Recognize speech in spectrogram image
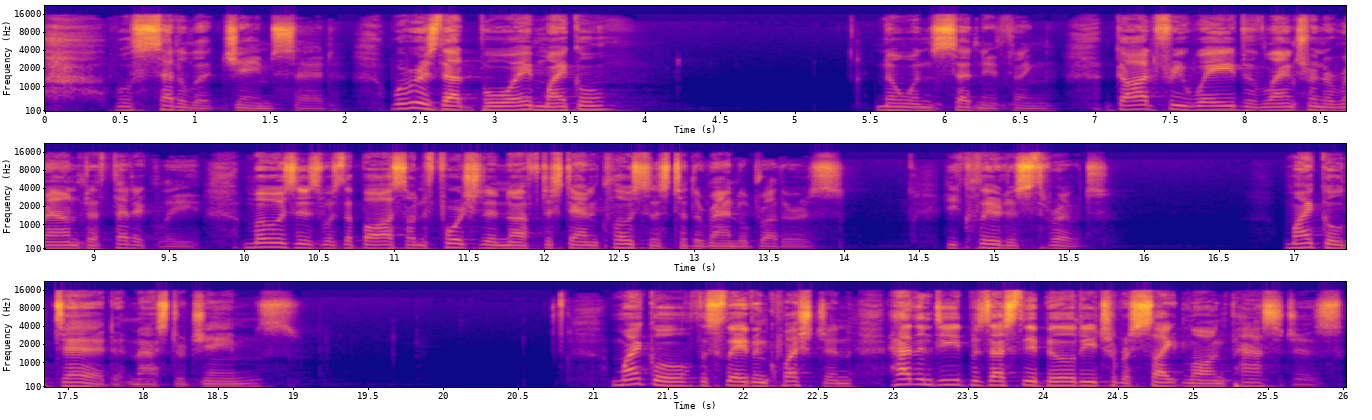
We'll settle it, James said. Where is that boy, Michael? No one said anything. Godfrey waved the lantern around pathetically. Moses was the boss unfortunate enough to stand closest to the Randall brothers. He cleared his throat. Michael dead, Master James. Michael, the slave in question, had indeed possessed the ability to recite long passages.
